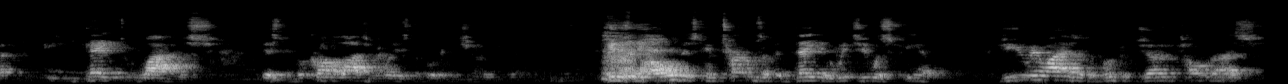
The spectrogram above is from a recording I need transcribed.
uh, date-wise, is the book chronologically is the book of Job. It is the oldest in terms of the date in which it was penned. Do you realize that the book of Job told us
